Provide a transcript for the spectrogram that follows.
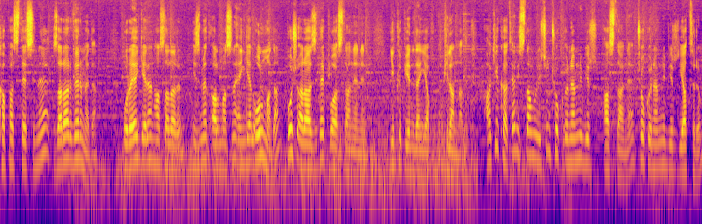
kapasitesine zarar vermeden, oraya gelen hastaların hizmet almasına engel olmadan boş arazide bu hastanenin yıkıp yeniden yapıp planladık. Hakikaten İstanbul için çok önemli bir hastane, çok önemli bir yatırım.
